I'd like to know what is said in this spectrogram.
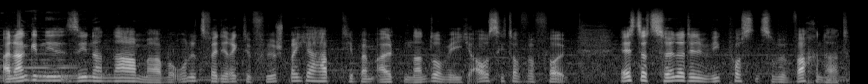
Ein angesehener Name, aber ohne zwei direkte Fürsprecher habt ihr beim alten Nando, ich Aussicht auf Erfolg. Er ist der Zöllner, der den Wegposten zu bewachen hat.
